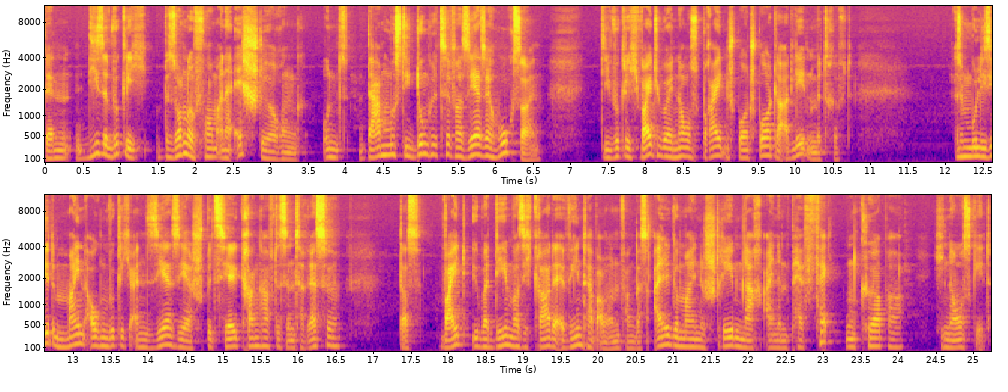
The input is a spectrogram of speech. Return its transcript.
Denn diese wirklich besondere Form einer Essstörung, und da muss die Dunkelziffer sehr, sehr hoch sein, die wirklich weit über hinaus Breitensport, Sportler, Athleten betrifft, symbolisiert in meinen Augen wirklich ein sehr, sehr speziell krankhaftes Interesse, das weit über dem, was ich gerade erwähnt habe am Anfang, das allgemeine Streben nach einem perfekten Körper hinausgeht.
